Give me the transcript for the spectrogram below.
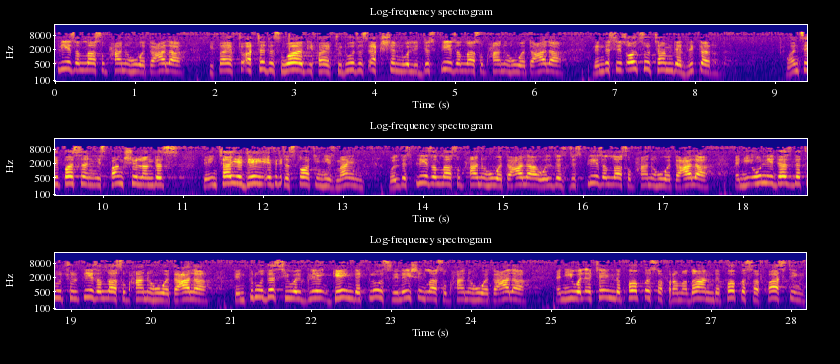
please Allah subhanahu wa ta'ala? If I have to utter this word, if I have to do this action, will it displease Allah subhanahu wa ta'ala? then this is also termed as zikr. Once a person is punctual on this, the entire day, every thought in his mind, will displease Allah subhanahu wa ta'ala, will this displease Allah subhanahu wa ta'ala, and he only does that which will please Allah subhanahu wa ta'ala, then through this he will gain the close relation Allah subhanahu wa ta'ala, and he will attain the purpose of Ramadan, the purpose of fasting,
